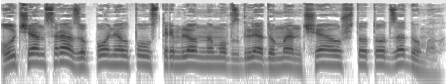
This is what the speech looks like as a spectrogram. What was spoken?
Учан сразу понял по устремленному взгляду Мэн Чао, что тот задумал.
